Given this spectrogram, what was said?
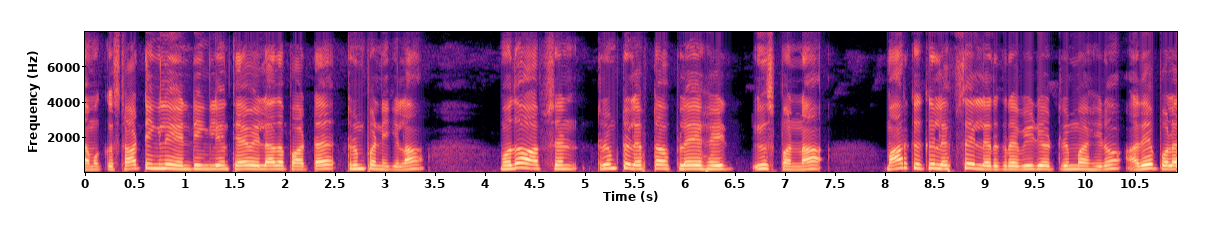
நமக்கு ஸ்டார்டிங்லேயும் எண்டிங்லேயும் தேவையில்லாத பாட்டை ட்ரிம் பண்ணிக்கலாம். மொதல் option trim to left of play head use பண்ணால் மார்க்குக்கு லெஃப்ட் சைடில் இருக்கிற வீடியோ ட்ரிம் ஆகிடும். அதே போல்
